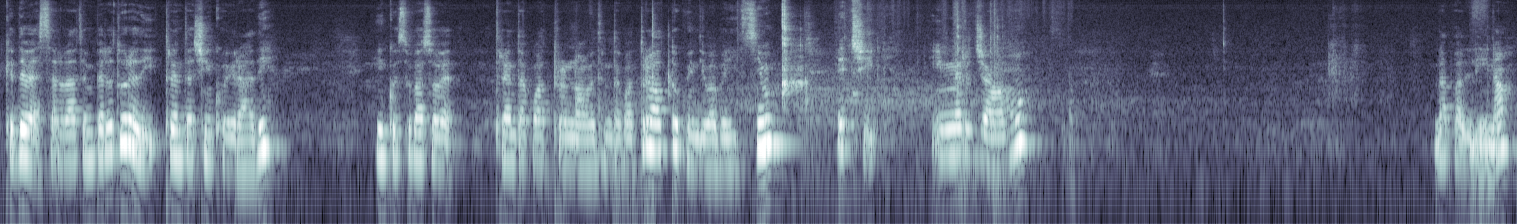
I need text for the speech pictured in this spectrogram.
che deve essere alla temperatura di 35 gradi, in questo caso è 34,9, 34,8 quindi va benissimo. E ci immergiamo la pallina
